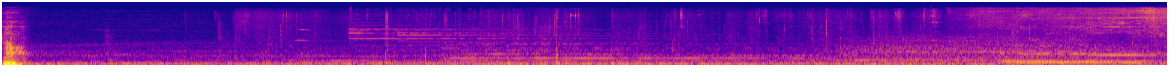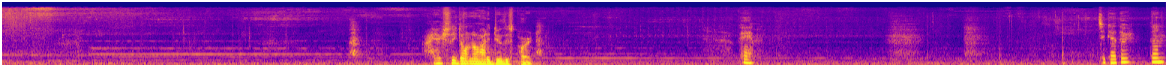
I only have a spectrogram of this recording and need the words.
No. I actually don't know how to do this part. Together, then?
